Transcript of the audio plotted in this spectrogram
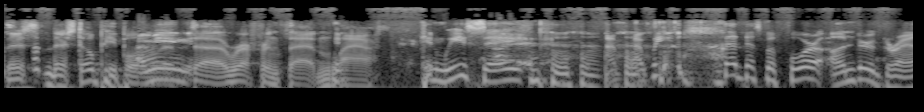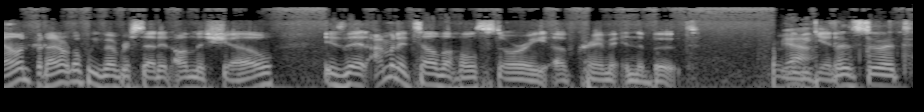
There's there's still people I mean- that uh, reference that and laugh. Can we say I, I, we said this before underground, but I don't know if we've ever said it on the show? Is that I'm going to tell the whole story of Cram It in the Boot from Yeah. the beginning. Let's do it.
